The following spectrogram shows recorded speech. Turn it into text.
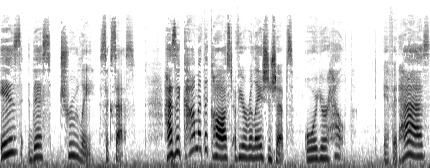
Is this truly success? Has it come at the cost of your relationships or your health? If it has,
